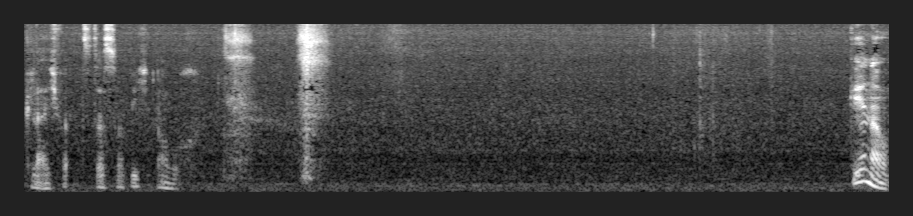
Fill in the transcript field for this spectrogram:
Gleichfalls, das habe ich auch. Genau.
